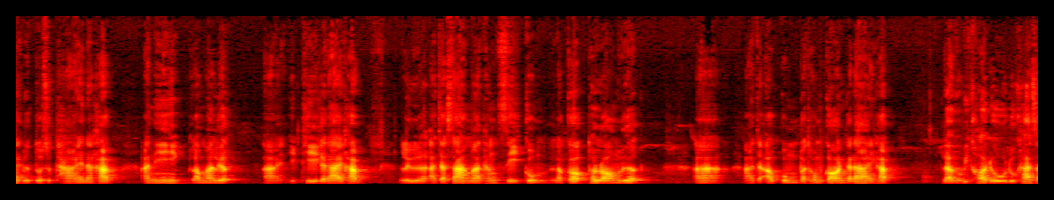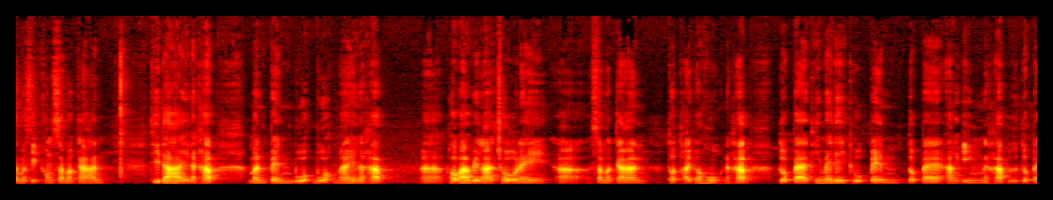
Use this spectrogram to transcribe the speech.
กหรือตัวสุดท้ายนะครับ อันนี้เรามาเลือก อีกทีก็ได้ครับ หรืออาจจะสร้างมาทั้ง 4 กลุ่ม แล้วก็ทดลองเลือกอาอาจจะเอากลุ่มปฐมก่อนก็ได้ครับ แล้ววิเคราะห์ดูดูค่าสมมติของสมการที่ได้นะครับ มันเป็นบวกบวกไหมนะครับเพราะว่าเวลาโชว์ในสมการถดถอยพหุนะครับ ตัวแปรที่ไม่ได้ถูกเป็นตัวแปรอ้างอิงนะครับ หรือตัวแปร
